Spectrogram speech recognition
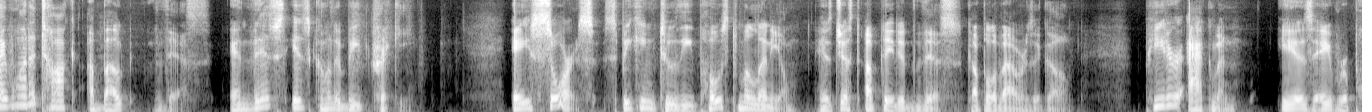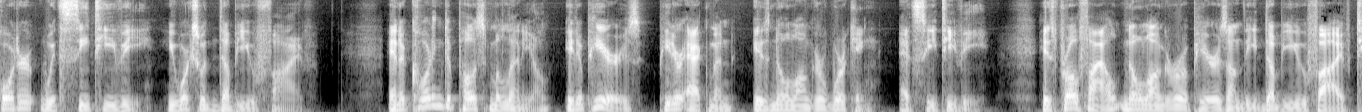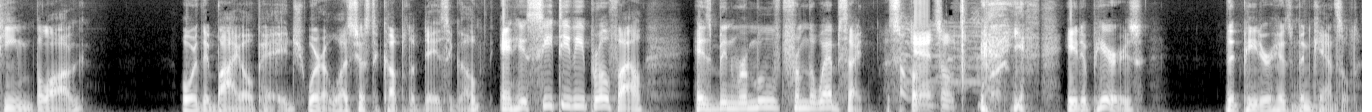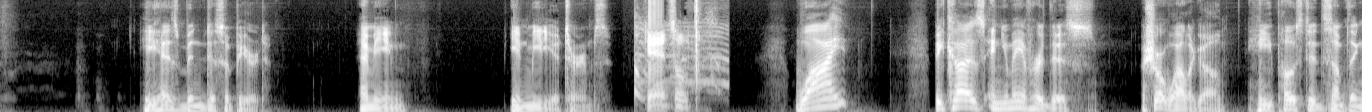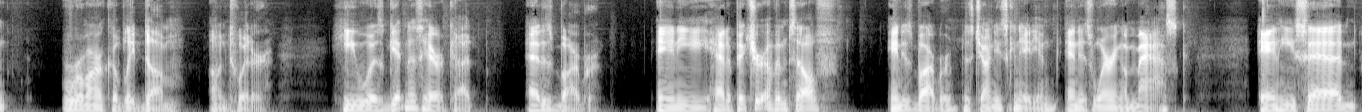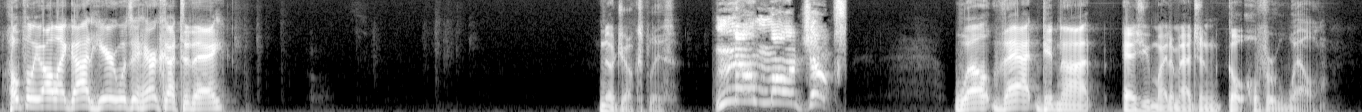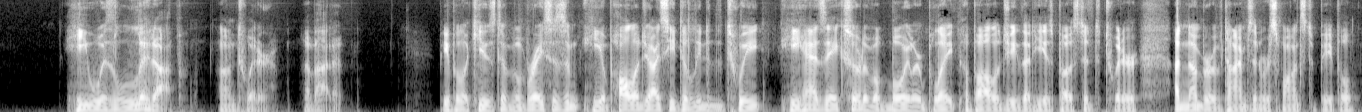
I want to talk about this, and this is going to be tricky. A source speaking to the post millennial has just updated this a couple of hours ago. Peter Akman is a reporter with CTV. He works with W5. And according to Post Millennial, it appears Peter Akman is no longer working at CTV. His profile no longer appears on the W5 team blog or the bio page, where it was just a couple of days ago, and his CTV profile has been removed from the website. Sp- Canceled. yeah, it appears that Peter has been canceled. He has been disappeared. I mean, in media terms. Canceled. Why? Because, and you may have heard this a short while ago, he posted something remarkably dumb on Twitter. He was getting his hair cut at his barber, and he had a picture of himself and his barber, his Chinese Canadian, and is wearing a mask. And he said, Hopefully, all I got here was a haircut today. No jokes, please. No more jokes. Well, that did not, as you might imagine, go over well. He was lit up on Twitter about it. People accused him of racism. He apologized. He deleted the tweet. He has a sort of a boilerplate apology that he has posted to Twitter a number of times in response to people.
